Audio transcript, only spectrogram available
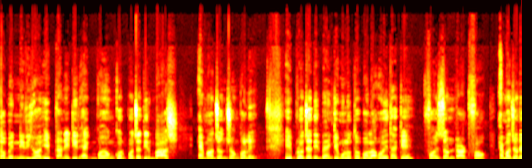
তবে নিরীহ এই প্রাণীটির এক ভয়ঙ্কর প্রজাতির বাস অ্যামাজন জঙ্গলে। এই প্রজাতির ব্যাংকে মূলত বলা হয়ে থাকে ফয়জন ডার্ট ফক অ্যামাজনে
